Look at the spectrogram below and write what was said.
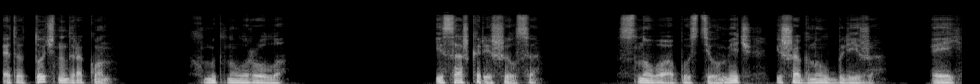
Это точно дракон? Хмыкнул Ролла. И Сашка решился. Снова опустил меч и шагнул ближе. «Эй!»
